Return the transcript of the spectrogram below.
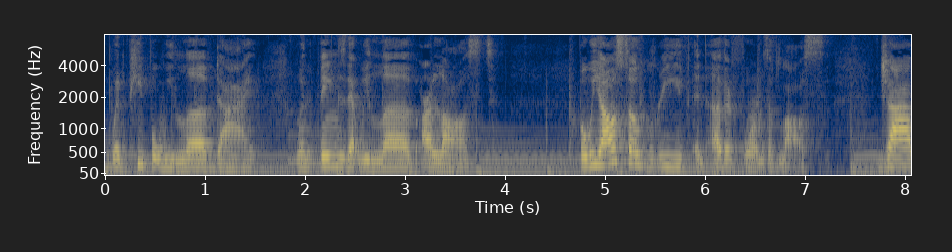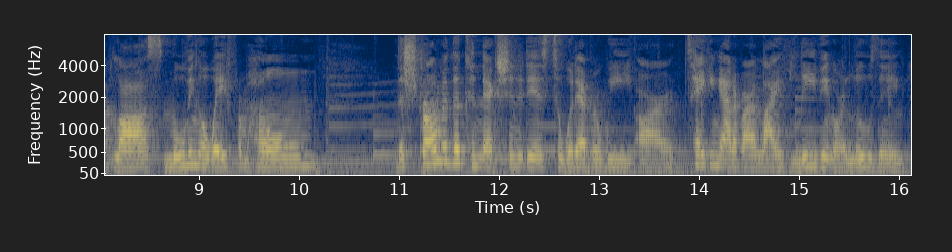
when people we love die, when things that we love are lost, but we also grieve in other forms of loss job loss, moving away from home. The stronger the connection it is to whatever we are taking out of our life, leaving or losing,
